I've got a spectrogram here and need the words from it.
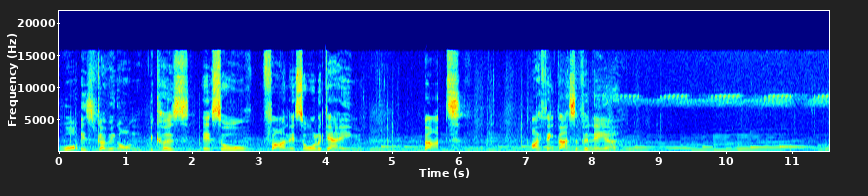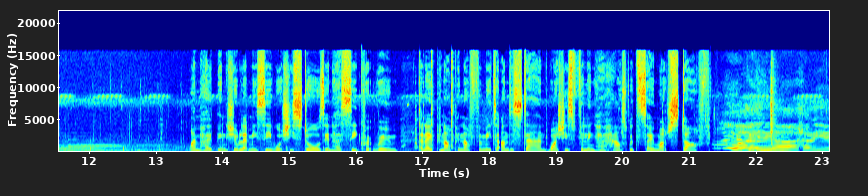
what is going on because it's all fun, it's all a game, but I think that's a veneer. I'm hoping she'll let me see what she stores in her secret room and open up enough for me to understand why she's filling her house with so much stuff. Hi, uh, how are you?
